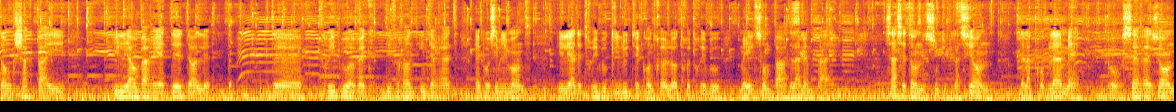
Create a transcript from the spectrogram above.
Donc chaque pays, il y a une variété de, tribus avec différents intérêts et possiblement il y a des tribus qui luttent contre l'autre tribu, mais ils sont pas de la même paille. Ça, c'est une simplification de la problème pour ces raisons,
